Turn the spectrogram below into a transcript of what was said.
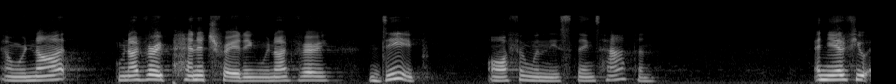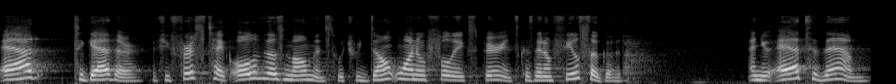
And we're not, we're not very penetrating, we're not very deep often when these things happen. And yet, if you add together, if you first take all of those moments which we don't want to fully experience because they don't feel so good, and you add to them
